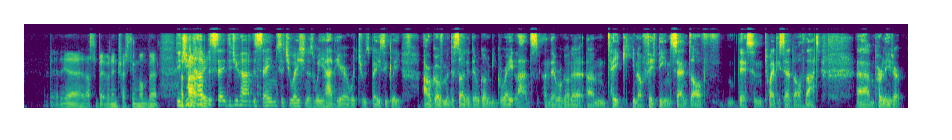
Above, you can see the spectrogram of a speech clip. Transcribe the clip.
yeah, that's a bit of an interesting one. But Did you have the same? Did you have the same situation as we had here, which was basically our government decided they were going to be great lads and they were going to um, take you know 15 cent off this and 20 cent off that um, per liter,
